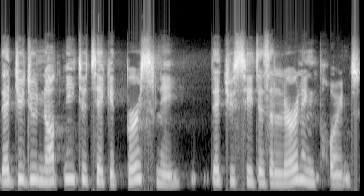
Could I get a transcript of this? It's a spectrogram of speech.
That you do not need to take it personally, that you see it as a learning point.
